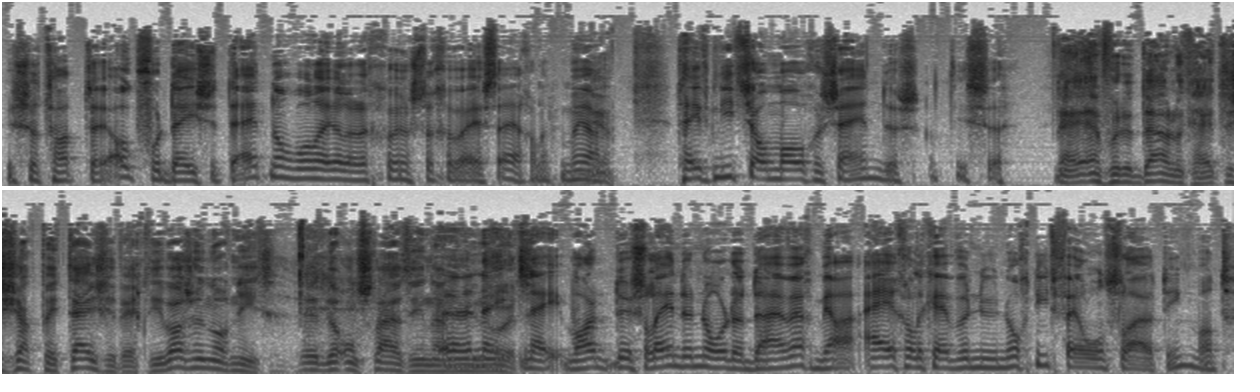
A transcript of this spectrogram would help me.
Dus dat had eh, ook voor deze tijd nog wel heel erg gunstig geweest eigenlijk. Maar ja, Ja. het heeft niet zo mogen zijn. Dus het is... eh, Nee, en voor de duidelijkheid, de Jacques Petijzenweg, die was er nog niet. Eh, De ontsluiting naar nee, Noord. nee, maar dus alleen de Noorderduinweg. Maar ja, eigenlijk hebben we nu nog niet veel ontsluiting. Want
